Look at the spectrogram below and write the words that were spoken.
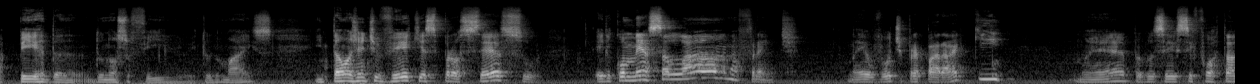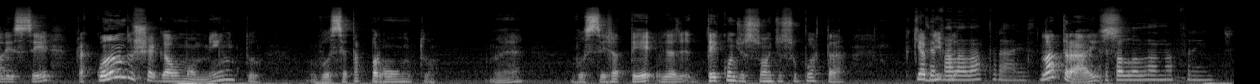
a perda do nosso filho e tudo mais. Então a gente vê que esse processo ele começa lá na frente, né? Eu vou te preparar aqui, não é para você se fortalecer para quando chegar o momento você tá pronto, não é? Você já ter já ter condições de suportar. Porque a Você Bíblia fala lá atrás. lá atrás, Você falou lá na frente.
